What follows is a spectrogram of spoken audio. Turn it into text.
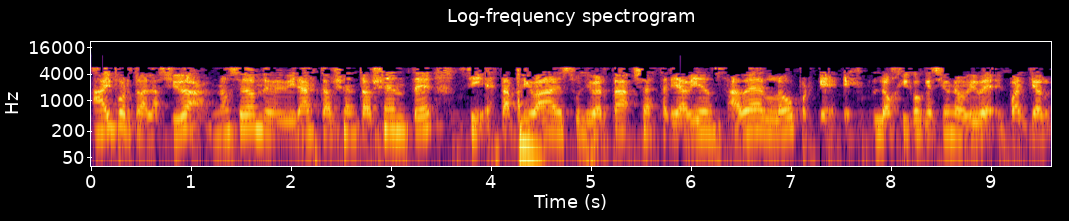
hay por toda la ciudad. No sé dónde vivirá esta oyente oyente. Si está privada de su libertad, ya estaría bien saberlo, porque es lógico que si uno vive en cualquier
